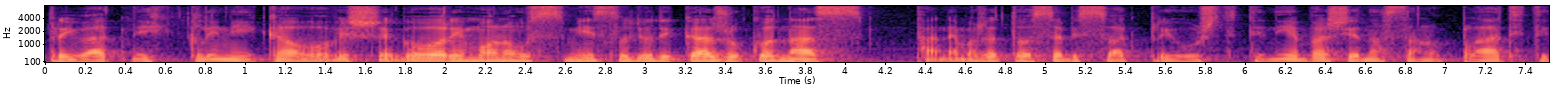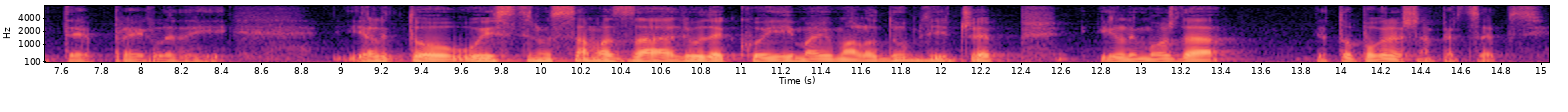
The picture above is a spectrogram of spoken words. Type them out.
privatnih klinika? Ovo više govorim ono u smislu, ljudi kažu kod nas pa ne može to sebi svak priuštiti, nije baš jednostavno platiti te preglede i, Je li to uistinu samo za ljude koji imaju malo dublji džep ili možda je to pogrešna percepcija?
